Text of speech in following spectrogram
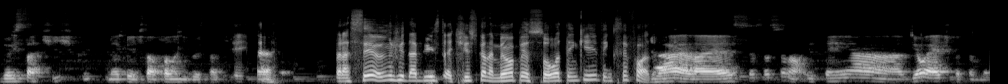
bioestatística, né? Que a gente tava falando de bioestatística. Pra ser anjo da bioestatística na mesma pessoa tem que, tem que ser foda. Ah, ela é sensacional. E tem a bioética também,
